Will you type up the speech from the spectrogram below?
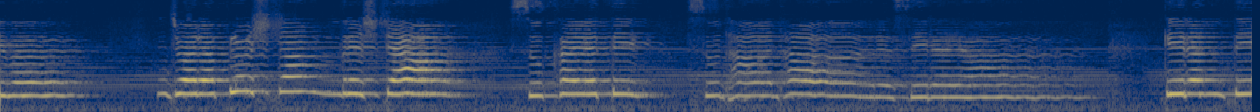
इव ज्वरप्लुष्टं दृष्ट्या सुखयति सुधाधारसिरया किरन्ति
